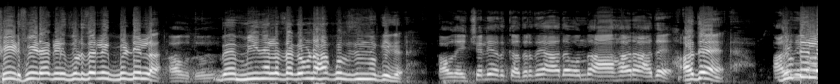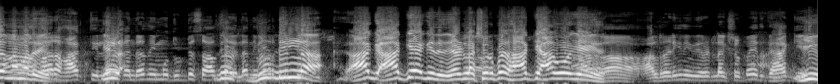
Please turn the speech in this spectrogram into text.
ಫೀಡ್ ಫೀಡ್ ಹಾಕ್ಲಿಕ್ಕೆ ದುಡ್ಡು ತರ್ಲಿಕ್ಕೆ ಬಿಡ್ಡಿಲ್ಲ ಮೀನೆಲ್ಲ ತಗೊಂಡು ಹಾಕುದು ಈಗ. ಹೌದು ಆಕ್ಚುಲಿ ಅದಕ್ಕೆ ಅದರದೇ ಆದ ಒಂದು ಆಹಾರ ಅದೇ. ಅದೇ. ದುಡ್ಡಿಲ್ಲ ನಮ್ಮದ್ರಿ ಹಾಕ್ತಿಲ್ಲ ನಿಮ್ಮ ದುಡ್ಡು ಇಲ್ಲ ದುಡ್ಡಿಲ್ಲ ಹಾಕಿ ಹಾಕಿ ಆಗಿದೆ ಎರಡು ಲಕ್ಷ ರೂಪಾಯಿ ಹಾಕಿ ಆಗೋಗಿ ಆಗಿದೆ. ಆಲ್ರೆಡಿ ನೀವು ಎರಡು ಲಕ್ಷ ರೂಪಾಯಿ ಇದಕ್ಕೆ ಹಾಕಿ. ಈಗ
